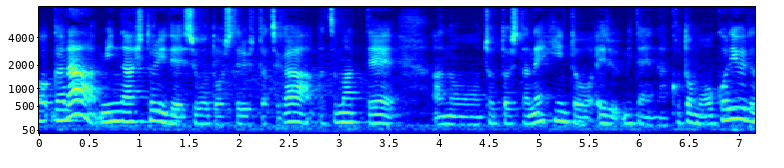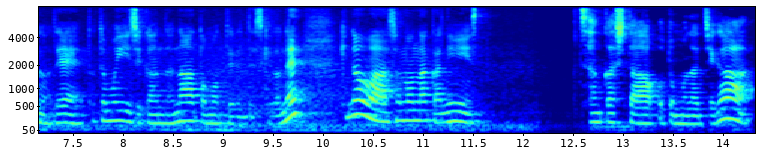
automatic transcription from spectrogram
からみんな一人で仕事をしてる人たちが集まって、あの、ちょっとしたね、ヒントを得るみたいなことも起こりうるので、とてもいい時間だなと思ってるんですけどね。昨日はその中に、参加したお友達が、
